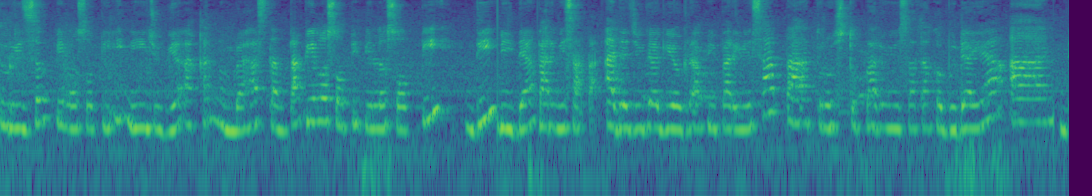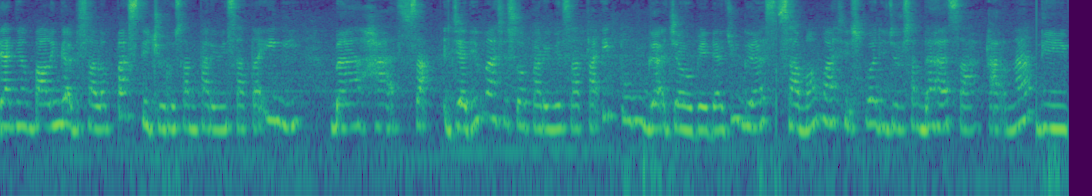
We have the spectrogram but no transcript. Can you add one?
Tourism filosofi ini juga akan membahas tentang filosofi-filosofi di bidang pariwisata. Ada juga geografi pariwisata, terus tuh pariwisata kebudayaan, dan yang paling nggak bisa lepas di jurusan pariwisata ini bahasa. Jadi mahasiswa pariwisata itu nggak jauh beda juga sama mahasiswa di jurusan bahasa karena di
